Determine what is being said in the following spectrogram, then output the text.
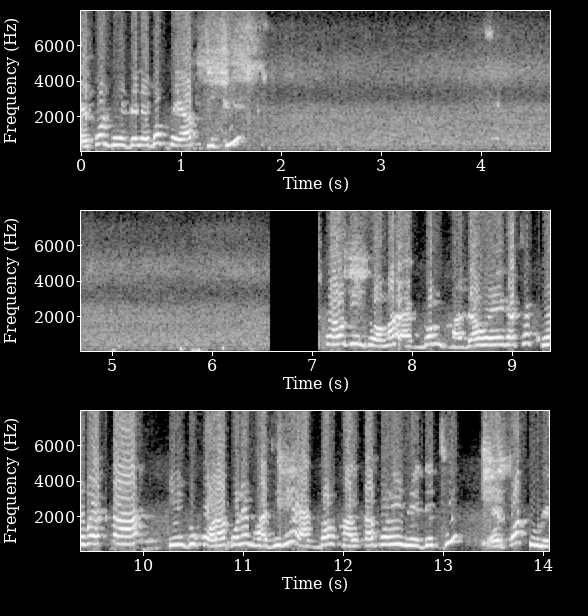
এরপর ভেজে নেব পেঁয়াজ কুচি মাছটাও কিন্তু আমার একদম ভাজা হয়ে গেছে, খুব একটা, কিন্তু কড়া করে ভাজিনি, একদম হালকা করেই ভেজেছি, এরপর তুলে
